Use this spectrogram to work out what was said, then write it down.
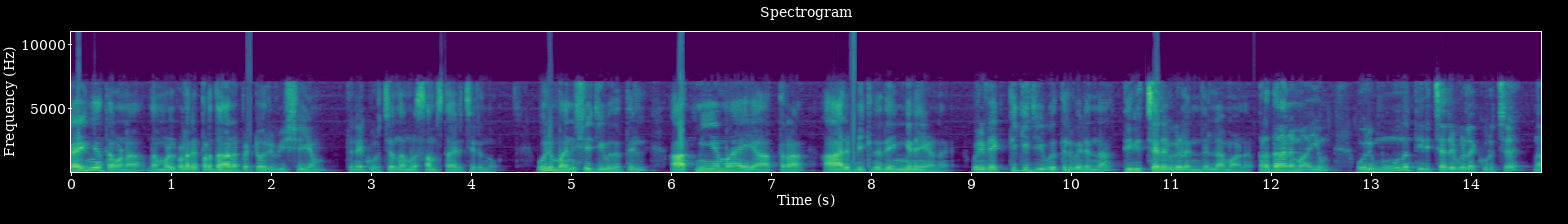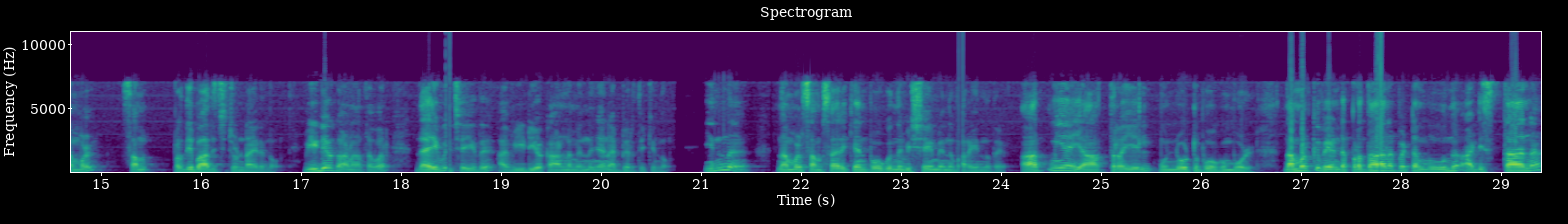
കഴിഞ്ഞ തവണ നമ്മൾ വളരെ പ്രധാനപ്പെട്ട ഒരു വിഷയത്തിനെക്കുറിച്ച് നമ്മൾ സംസാരിച്ചിരുന്നു. ഒരു മനുഷ്യ ജീവിതത്തിൽ ആത്മീയമായ യാത്ര ആരംഭിക്കുന്നത് എങ്ങനെയാണ്? ഒരു വ്യക്തിക്ക് ജീവിതത്തിൽ വരുന്ന തിരിച്ചറിവുകൾ എന്തെല്ലാമാണ്? പ്രധാനമായും ഒരു മൂന്ന് തിരിച്ചറിവുകളെക്കുറിച്ച് നമ്മൾ പ്രതിപാദിച്ചിട്ടുണ്ടായിരുന്നു. വീഡിയോ കാണാത്തവർ ദയവ് ചെയ്ത് ആ വീഡിയോ കാണണമെന്ന് ഞാൻ അഭ്യർത്ഥിക്കുന്നു. ഇന്ന് നമ്മൾ സംസാരിക്കാൻ പോകുന്ന വിഷയം എന്ന് പറയുന്നത് ആത്മീയ യാത്രയിൽ മുന്നോട്ട് പോകുമ്പോൾ നമ്മൾക്ക് വേണ്ട പ്രധാനപ്പെട്ട മൂന്ന് അടിസ്ഥാന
